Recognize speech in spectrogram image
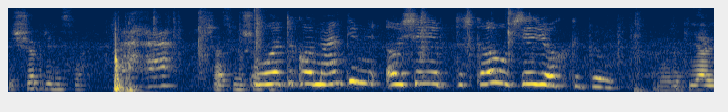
Еще принесла. Ага. Сейчас мешок. Вот такой маленький, вообще я таскала, все легкие был. Так я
